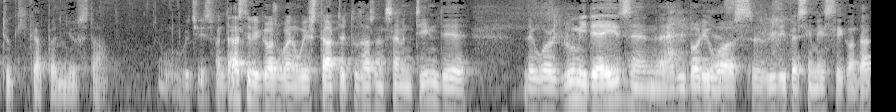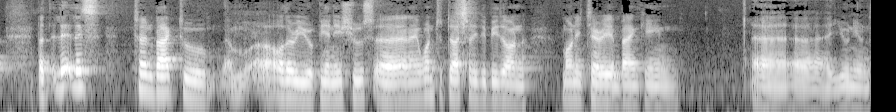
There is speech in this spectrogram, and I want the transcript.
to kick up a new start. Which is fantastic because when we started 2017, the there were gloomy days, and everybody Yes. was really pessimistic on that. But let, us turn back to um, other European issues, uh, and I want to touch a little bit on monetary and banking uh, uh, union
